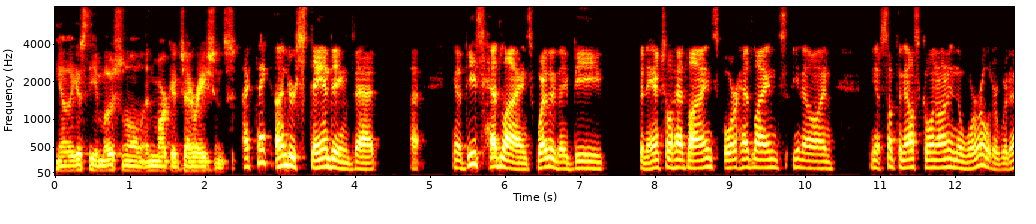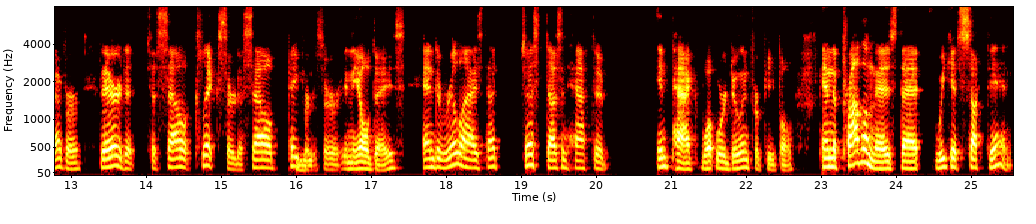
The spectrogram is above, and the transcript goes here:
you know i guess the emotional and market gyrations i think understanding that uh, you know these headlines whether they be financial headlines or headlines you know on you know something else going on in the world or whatever there to to sell clicks or to sell mm-hmm. papers mm-hmm. or in the old days and to realize that just doesn't have to impact what we're doing for people. And the problem is that we get sucked in.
